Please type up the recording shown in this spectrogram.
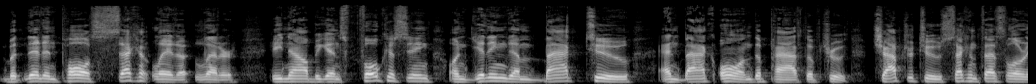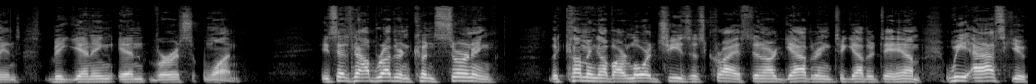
But then in Paul's second letter he now begins focusing on getting them back to and back on the path of truth. Chapter 2, 2 Thessalonians, beginning in verse 1. He says, Now, brethren, concerning the coming of our Lord Jesus Christ and our gathering together to him, we ask you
